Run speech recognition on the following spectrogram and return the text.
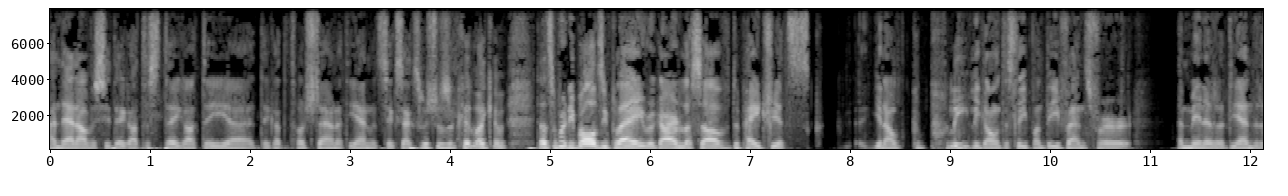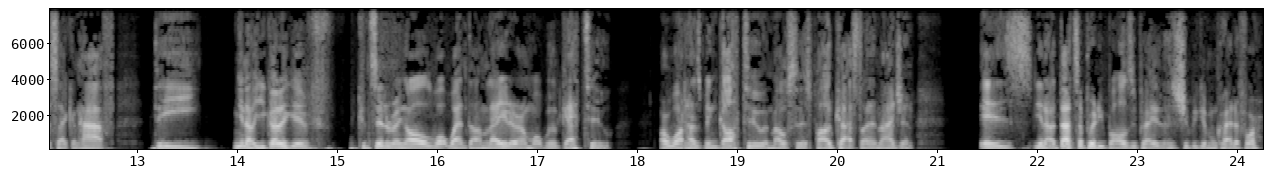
and then obviously they got this they got the uh, they got the touchdown at the end with 6x which was a, good- like a, that's a pretty ballsy play regardless of the Patriots you know completely going to sleep on defense for a minute at the end of the second half the you know you got to give considering all what went on later and what we'll get to or what has been got to in most of this podcast I imagine is you know that's a pretty ballsy play that should be given credit for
